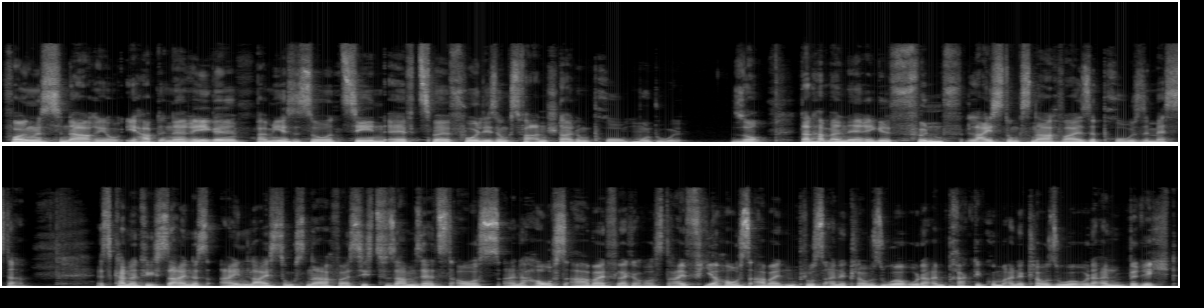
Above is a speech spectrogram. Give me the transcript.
Folgendes Szenario. Ihr habt in der Regel, bei mir ist es so, 10, 11, 12 Vorlesungsveranstaltungen pro Modul. So, dann hat man in der Regel fünf Leistungsnachweise pro Semester. Es kann natürlich sein, dass ein Leistungsnachweis sich zusammensetzt aus einer Hausarbeit, vielleicht auch aus drei, vier Hausarbeiten plus eine Klausur oder ein Praktikum, eine Klausur oder ein Bericht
